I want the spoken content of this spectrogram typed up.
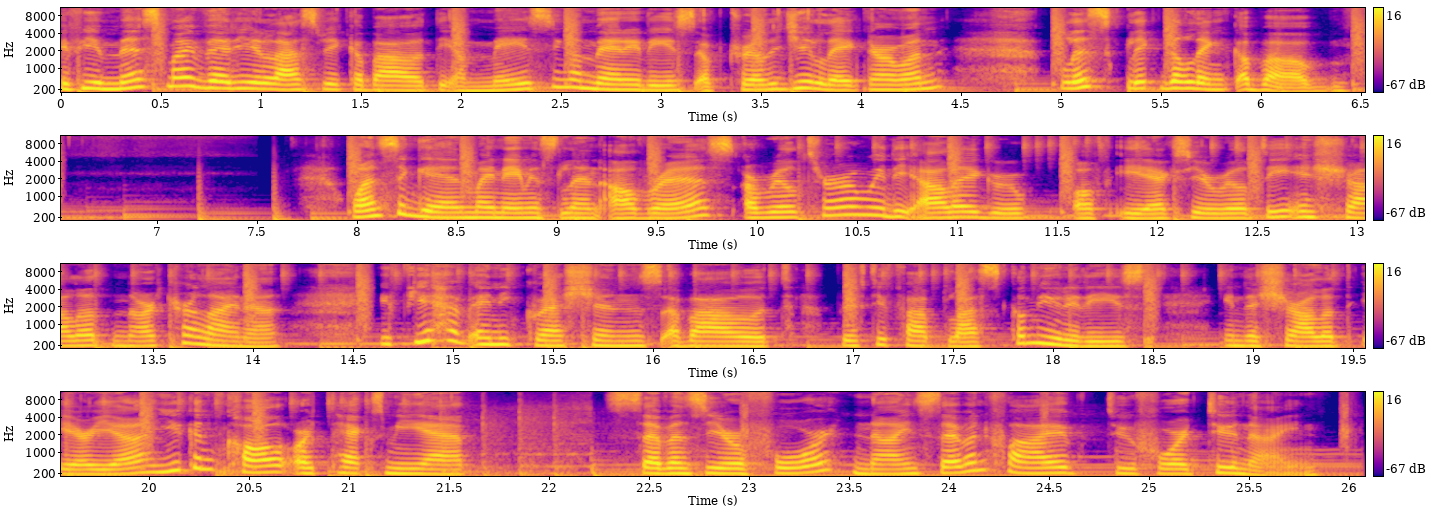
If you missed my video last week about the amazing amenities of Trilogy Lake Norman, please click the link above. Once again, my name is Lynn Alvarez, a realtor with the Ally Group of EXP Realty in Charlotte, North Carolina. If you have any questions about 55 plus communities in the Charlotte area, you can call or text me at 704-975-2429.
